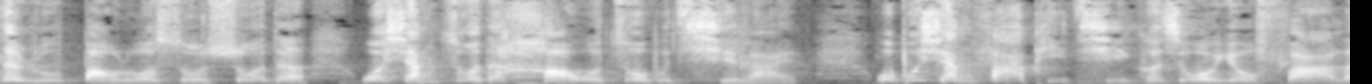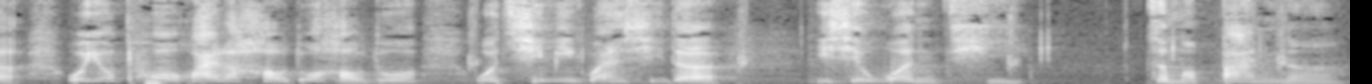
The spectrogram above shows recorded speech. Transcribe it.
的如保罗所说的，我想做得好，我做不起来。我不想发脾气，可是我又发了，我又破坏了好多好多我亲密关系的一些问题，怎么办呢？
